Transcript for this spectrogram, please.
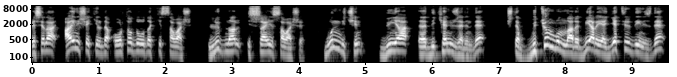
mesela aynı şekilde Orta Doğu'daki savaş, Lübnan-İsrail savaşı. Bunun için dünya e, diken üzerinde işte bütün bunları bir araya getirdiğinizde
